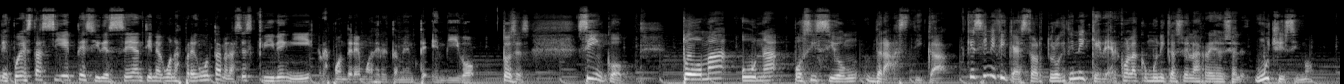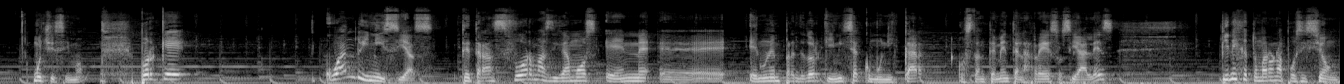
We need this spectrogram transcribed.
Después de estas siete, si desean, tienen algunas preguntas, me las escriben y responderemos directamente en vivo. Entonces, cinco. Toma una posición drástica. ¿Qué significa esto, Arturo? ¿Qué tiene que ver con la comunicación en las redes sociales? Muchísimo, muchísimo. Porque cuando inicias, te transformas, digamos, en, eh, en un emprendedor que inicia a comunicar constantemente en las redes sociales, tienes que tomar una posición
